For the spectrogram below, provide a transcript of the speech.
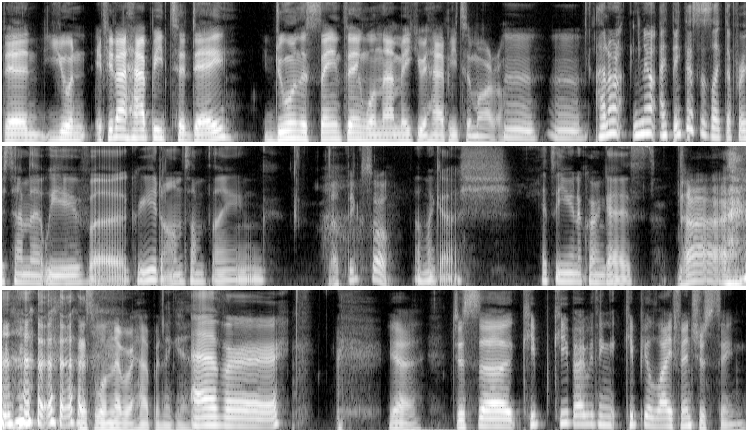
then you if you're not happy today, doing the same thing will not make you happy tomorrow. Mm, mm. I don't. You know, I think this is like the first time that we've uh, agreed on something. I think so. Oh my gosh, it's a unicorn, guys. Ah. this will never happen again. Ever. Yeah. Just uh keep keep everything keep your life interesting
